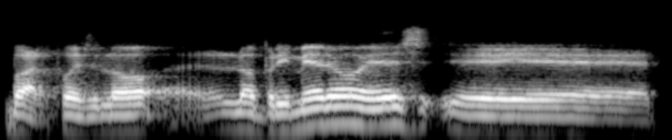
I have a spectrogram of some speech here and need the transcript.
Bueno, pues lo, primero es eh,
